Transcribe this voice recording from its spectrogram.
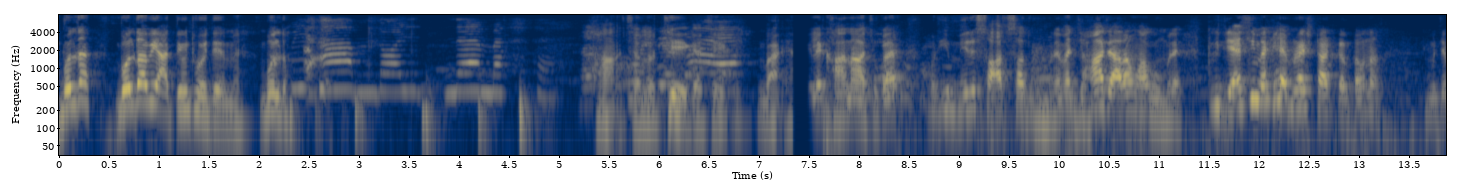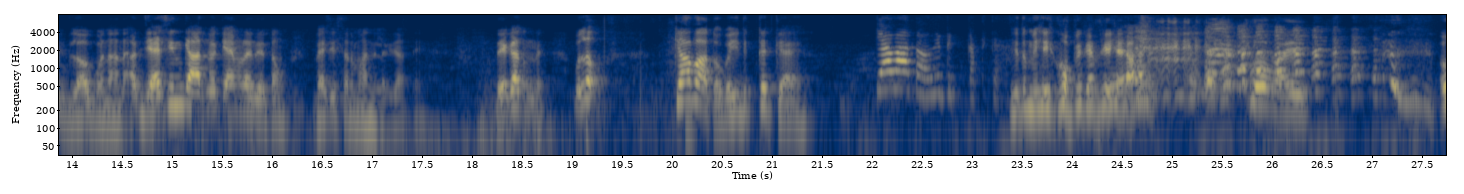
बोल दो बोल दो अभी आती हूँ थोड़ी देर में। बोल दो में। हाँ चलो ठीक है ठीक है। बाय के लिए खाना आ चुका है और ये मेरे साथ साथ घूम रहे हैं। मैं जहाँ जा रहा हूँ वहाँ घूम रहे हैं। क्योंकि जैसे ही मैं कैमरा स्टार्ट करता हूँ ना मुझे ब्लॉग बनाना है। और जैसे इनके हाथ में कैमरा देता हूँ वैसे ही शर्माने लग जाते हैं। देखा तुमने? बोलो। क्या बात हो गई? दिक्कत क्या है? क्या बात होगी दिक्कत क्या? ये तो मेरी कॉपी कर रही है यार। ओ भाई ओ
